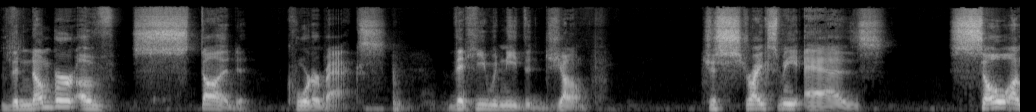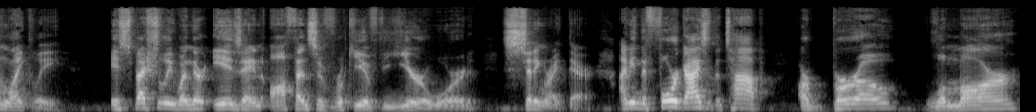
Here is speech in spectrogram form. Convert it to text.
the number of stud quarterbacks that he would need to jump just strikes me as so unlikely especially when there is an offensive rookie of the year award sitting right there. I mean, the four guys at the top are Burrow, Lamar,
